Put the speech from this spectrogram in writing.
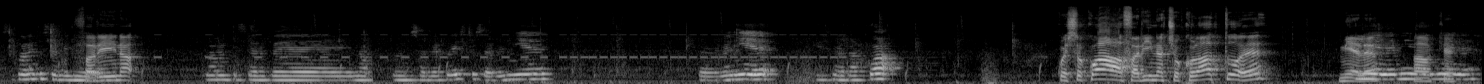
Sicuramente serve il miele. farina. Solamente serve... no, non serve questo, serve il miele. Serve il miele, che serrà qua. Questo qua farina, cioccolato e miele? Miele, miele, ah, ok. miele.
